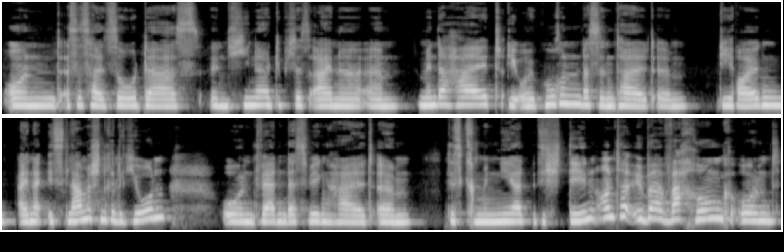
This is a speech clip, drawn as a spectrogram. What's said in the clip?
Und es ist halt so, dass in China gibt es eine ähm, Minderheit, die Uiguren, das sind halt ähm, die Folgen einer islamischen Religion und werden deswegen halt ähm, diskriminiert. Sie stehen unter Überwachung und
